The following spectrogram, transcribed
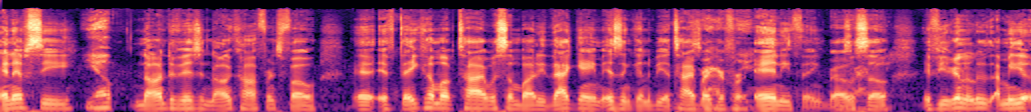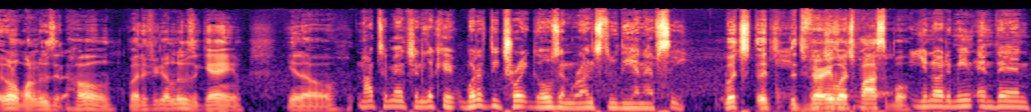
NFC yep. non-division, non-conference foe. If they come up tied with somebody, that game isn't going to be a tiebreaker for anything, bro. So if you're going to lose, I mean, you don't want to lose it at home, but if you're going to lose a game, you know, Not to mention, look at what if Detroit goes and runs through the NFC. which it's, it's very is- much possible. You know what I mean? And then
